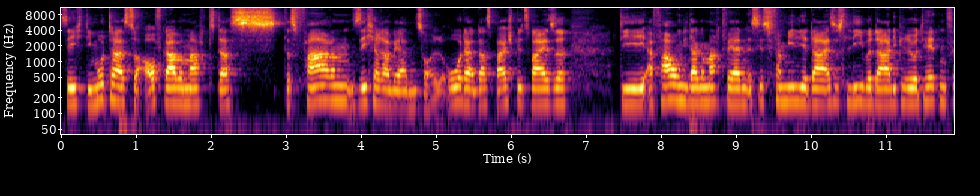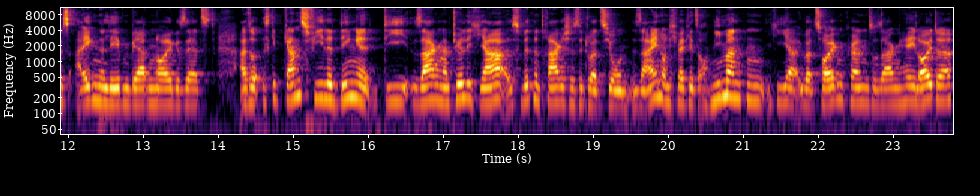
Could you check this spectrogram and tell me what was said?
sich die Mutter es zur Aufgabe macht, dass das Fahren sicherer werden soll oder dass beispielsweise die Erfahrungen, die da gemacht werden, es ist Familie da, es ist Liebe da, die Prioritäten fürs eigene Leben werden neu gesetzt. Also es gibt ganz viele Dinge, die sagen natürlich, ja, es wird eine tragische Situation sein und ich werde jetzt auch niemanden hier überzeugen können zu sagen, hey Leute,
